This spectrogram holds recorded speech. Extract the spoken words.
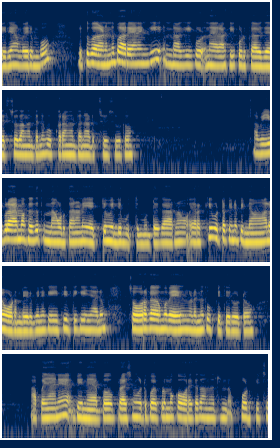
വരിക വരുമ്പോൾ ഇവർക്ക് വേണമെന്ന് പറയുകയാണെങ്കിൽ ഉണ്ടാക്കി നേരാക്കി കൊടുക്കാൻ വിചാരിച്ചു. അത് അങ്ങനെ തന്നെ കുക്കർ അങ്ങനെ തന്നെ അടച്ചു വെച്ചു കേട്ടോ അപ്പോൾ ഈ പ്രായം മക്കൾക്ക് തിന്നാൻ കൊടുക്കാനാണ് ഏറ്റവും വലിയ ബുദ്ധിമുട്ട്. കാരണം ഇറക്കി വിട്ട പിന്നെ പിന്നാലെ ഓടേണ്ടി വരും. പിന്നെ കയറ്റി ഇരുത്തി കഴിഞ്ഞാലും ചോറൊക്കെ ആകുമ്പോൾ വേഗം ഇങ്ങോട്ട് തന്നെ തുപ്പിത്തരും കേട്ടോ അപ്പോൾ ഞാൻ പിന്നെ ഇപ്പോൾ പ്രാവശ്യം വീട്ടിൽ പോയപ്പോഴും കോറയൊക്കെ തന്നിട്ടുണ്ട് പൊടിപ്പിച്ച്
